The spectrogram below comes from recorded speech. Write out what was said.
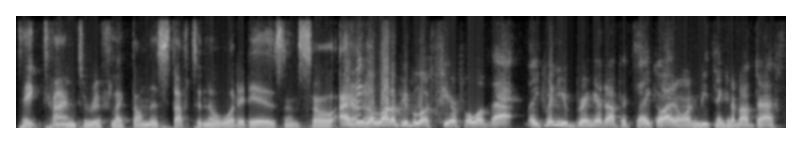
take time to reflect on this stuff to know what it is. And so I, I think know. a lot of people are fearful of that. Like when you bring it up, it's like, oh, I don't want to be thinking about death.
